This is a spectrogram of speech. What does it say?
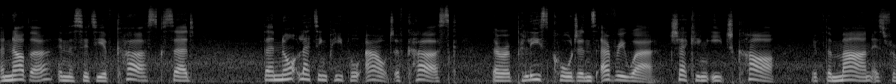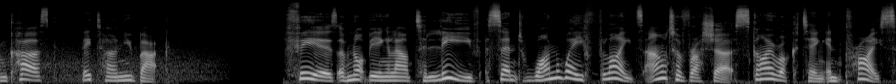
Another in the city of Kursk said, They're not letting people out of Kursk. There are police cordons everywhere, checking each car. If the man is from Kursk, they turn you back. Fears of not being allowed to leave sent one way flights out of Russia skyrocketing in price,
